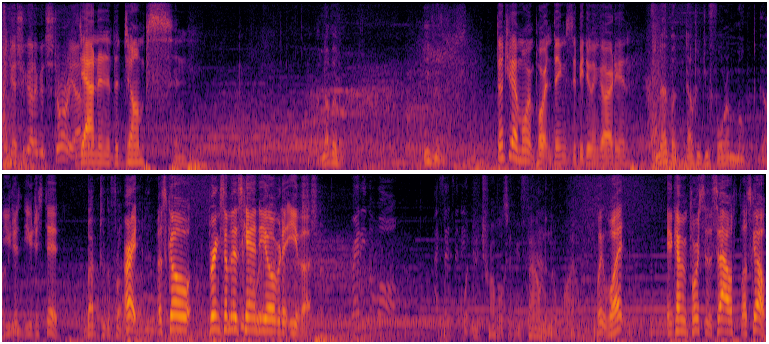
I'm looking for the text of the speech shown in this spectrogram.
I guess you got a good story out of down into the dumps, and Another evening. don't you have more important things to be doing, Guardian? Never doubted you for a moment, Guardian. You just, you just did. Back to the front, All right, Guardian. let's go bring some of this candy over to Eva. fix this up. Ready the wall. I sense an What new troubles have you found in the wild? Wait, what? Incoming force to the south. Let's go.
